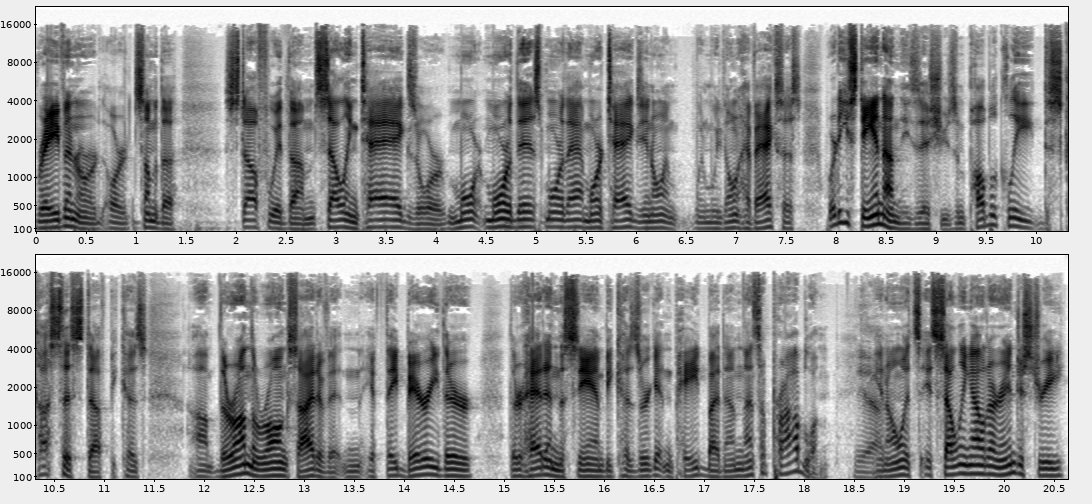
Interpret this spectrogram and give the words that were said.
Ravin or or some of the stuff with um, selling tags or more more this, more that, more tags. You know, and when we don't have access, where do you stand on these issues and publicly discuss this stuff because um, they're on the wrong side of it, and if they bury their their head in the sand because they're getting paid by them, that's a problem. Yeah. You know, it's it's selling out our industry.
